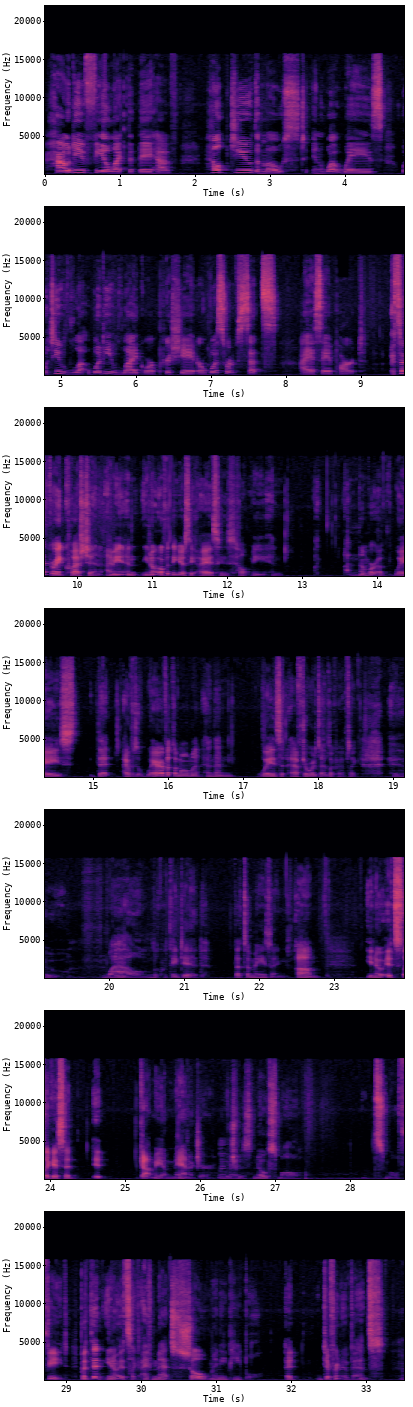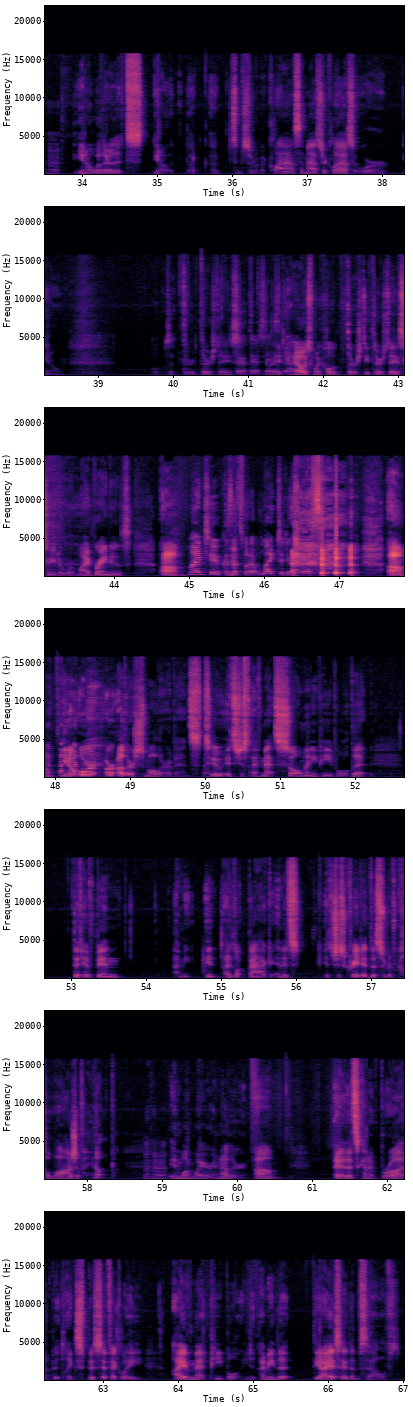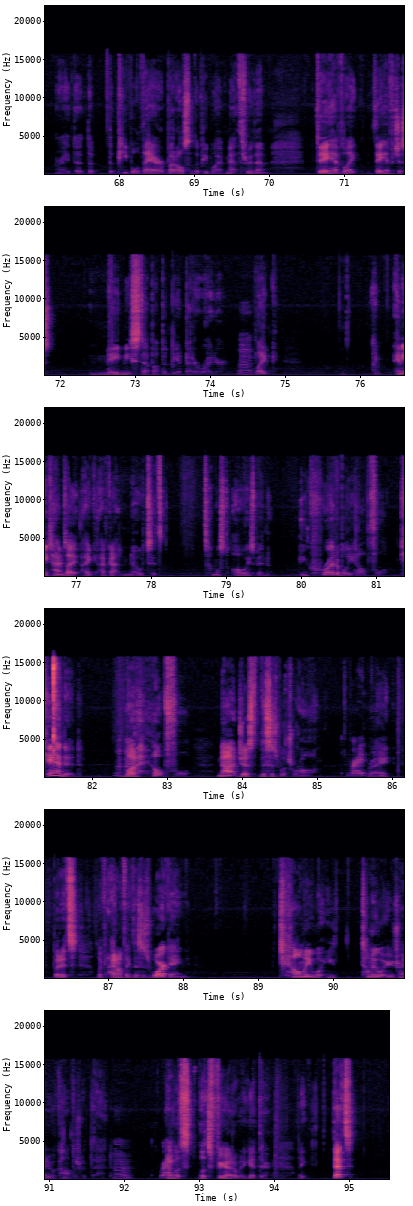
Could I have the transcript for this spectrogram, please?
how do you feel like that they have helped you the most in what ways what do you what do you like or appreciate or what sort of sets isa apart It's a great question. I mean, and you know, over the years, the isa has helped me in like a number of ways that I was aware of at the moment, and then ways that afterwards I look, at, I was like, "Ooh, wow, look what they did. That's amazing." Um, you know, it's like I said, it got me a manager, which was no small, small feat. But then, you know, it's like I've met so many people at different events. You know, whether it's you know a, a, some sort of a class, a master class, or you know what was it third thursdays Third Thursdays, right yeah. i always want to call them thirsty thursdays so you know where my brain is um, mine too because that's what i would like to do with this um, you know or or other smaller events too Mm-hmm. it's just i've met so many people that that have been i mean it, i look back and it's it's just created this sort of collage of help Mm-hmm. in one way or another um, that's kind of broad, but like specifically, I have met people. I mean, the the ISA themselves, right? The the, the people there, but also the people I've met through them. They have like they have just made me step up and be a better writer. Mm. Like, like anytime I, I I've gotten notes, it's it's almost always been incredibly helpful, candid, mm-hmm. but helpful. Not just this is what's wrong Right. right? But it's look, I don't think this is working. Tell me what you tell me what you're trying to accomplish with that, Right. and let's let's figure out a way to get there. Like that's,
